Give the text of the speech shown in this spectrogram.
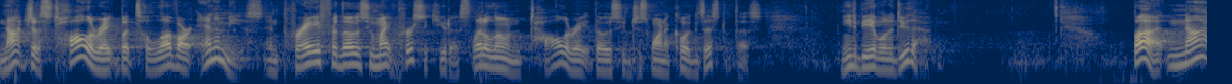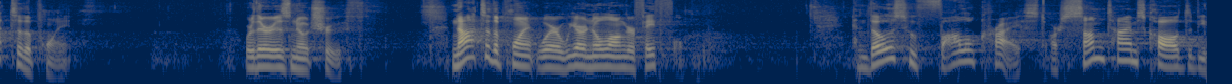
not just tolerate, but to love our enemies and pray for those who might persecute us, let alone tolerate those who just want to coexist with us. We need to be able to do that. But not to the point where there is no truth not to the point where we are no longer faithful. And those who follow Christ are sometimes called to be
